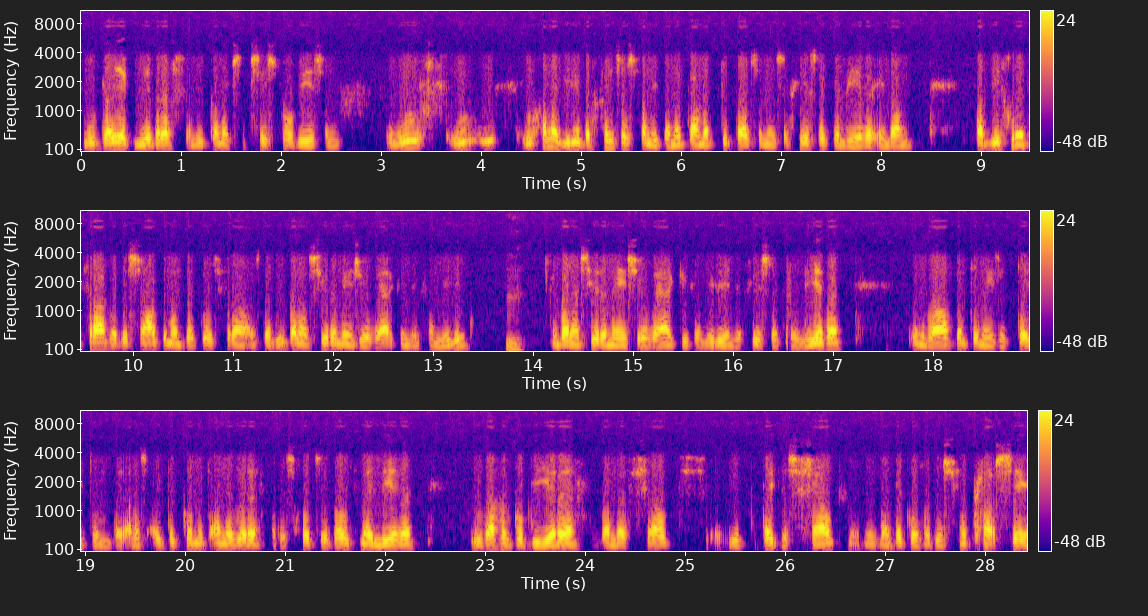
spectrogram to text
hoe bly ek nederig en hoe kan ek suksesvol wees en en hoe hoe hoe gaan ek hierdie beginsels van die binnekamer toepas in ons geestelike lewe en dan wat die groot vraag wat om dit ons vra is dat hoe balanseer mense jou werk en jou familie? Hmm. Hoe balanseer mense jou werk, jou familie en jou geestelike lewe? En waar vind mense tyd om by alles uit te kom met ander woorde? Wat is God se wil vir my lewe? Hoe wag ek op die Here wanneer geld, weet tyd is geld, wat dit kos wat ons mekaar sê.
